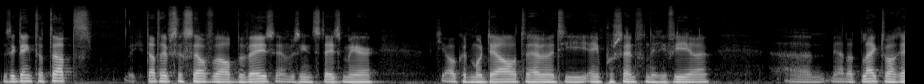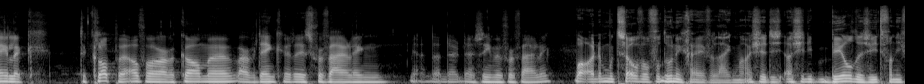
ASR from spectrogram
Dus ik denk dat dat, dat heeft zichzelf wel bewezen. En we zien steeds meer, weet je, ook het model dat we hebben met die 1% van de rivieren. Ehm, ja, dat lijkt wel redelijk te kloppen. Overal waar we komen, waar we denken er is vervuiling, ja, daar, daar, daar zien we vervuiling. Wow, dat moet zoveel voldoening geven, lijkt me. Als je, die- als je die beelden ziet van die,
